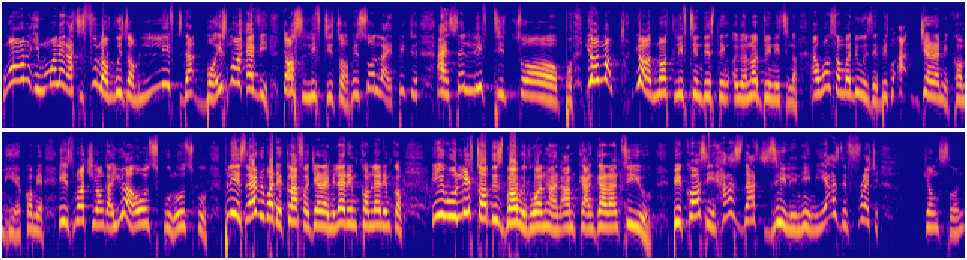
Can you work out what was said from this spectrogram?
one imole that is full of wisdom. Lift that boy. It's not heavy. Just lift it up. It's so light. I say lift it up. You're not you're not lifting this thing or you're not doing it enough. I want somebody who is a bit ah, Jeremy, come here, come here. He's much younger. You are old school, old school. Please, everybody clap for Jeremy. Let him come, let him come. He will lift up this ball with one hand. I can guarantee you. Because he has that zeal in him. He has the. Young son,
